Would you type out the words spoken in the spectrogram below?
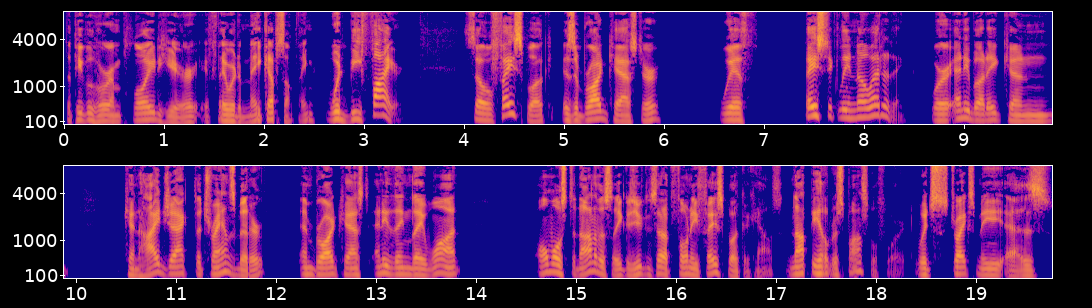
The people who are employed here, if they were to make up something, would be fired. So Facebook is a broadcaster with basically no editing, where anybody can can hijack the transmitter and broadcast anything they want almost anonymously because you can set up phony Facebook accounts, not be held responsible for it, which strikes me as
